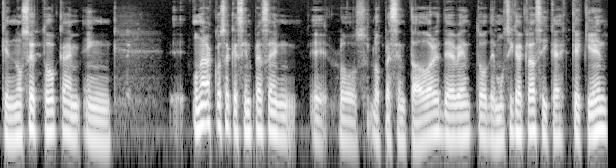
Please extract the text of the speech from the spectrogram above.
que no se toca en, eh, una de las cosas que siempre hacen eh, los, los presentadores de eventos de música clásica es que quieren,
